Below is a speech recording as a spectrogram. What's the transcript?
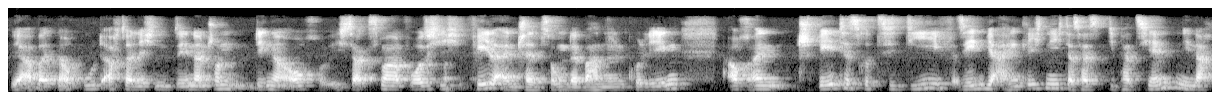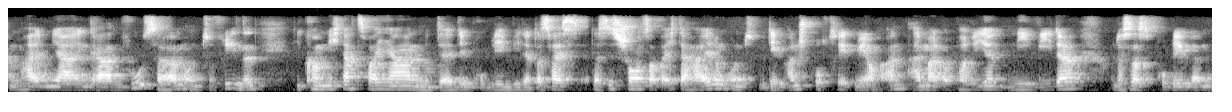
Wir arbeiten auch gutachterlich und sehen dann schon Dinge auch, ich sag's mal vorsichtig, Fehleinschätzungen der behandelnden Kollegen. Auch ein spätes Rezidiv sehen wir eigentlich nicht. Das heißt, die Patienten, die nach einem halben Jahr einen geraden Fuß haben und zufrieden sind, die kommen nicht nach zwei Jahren mit äh, dem Problem wieder. Das heißt, das ist Chance auf echte Heilung und mit dem Anspruch treten wir auch an. Einmal operieren, nie wieder. Und dass das Problem dann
